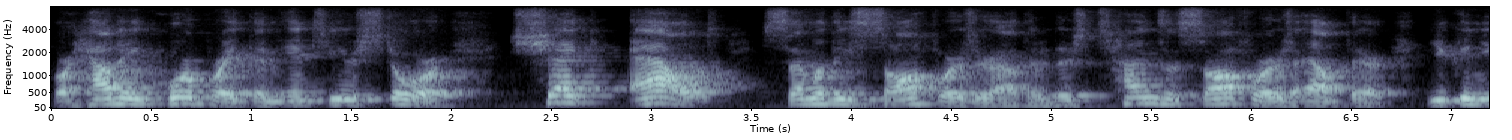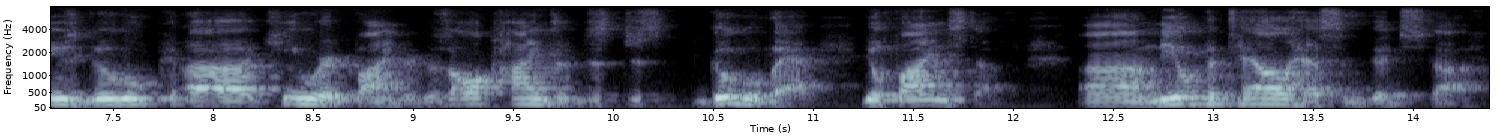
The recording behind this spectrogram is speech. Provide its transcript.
or how to incorporate them into your store, check out some of these softwares are out there. There's tons of softwares out there. You can use Google uh, Keyword Finder. There's all kinds of just just Google that. You'll find stuff. Um, Neil Patel has some good stuff.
